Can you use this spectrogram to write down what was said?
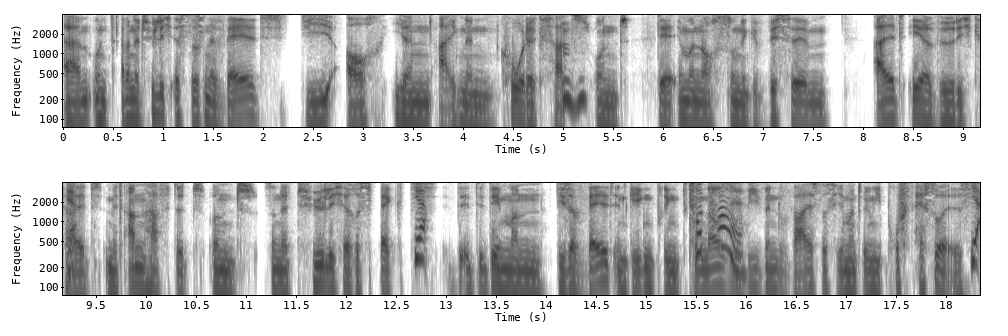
Ähm, und aber natürlich ist das eine Welt, die auch ihren eigenen Kodex hat mhm. und der immer noch so eine gewisse Altehrwürdigkeit ja. mit anhaftet und so natürlicher Respekt, ja. dem man dieser Welt entgegenbringt. Total. Genauso wie wenn du weißt, dass jemand irgendwie Professor ist. Ja.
